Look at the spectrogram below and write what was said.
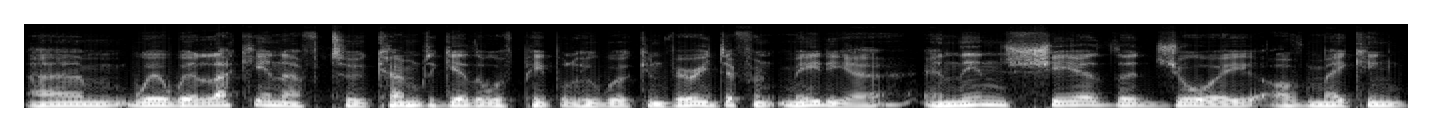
um, where we're lucky enough to come together with people who work in very different media and then share the joy of making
